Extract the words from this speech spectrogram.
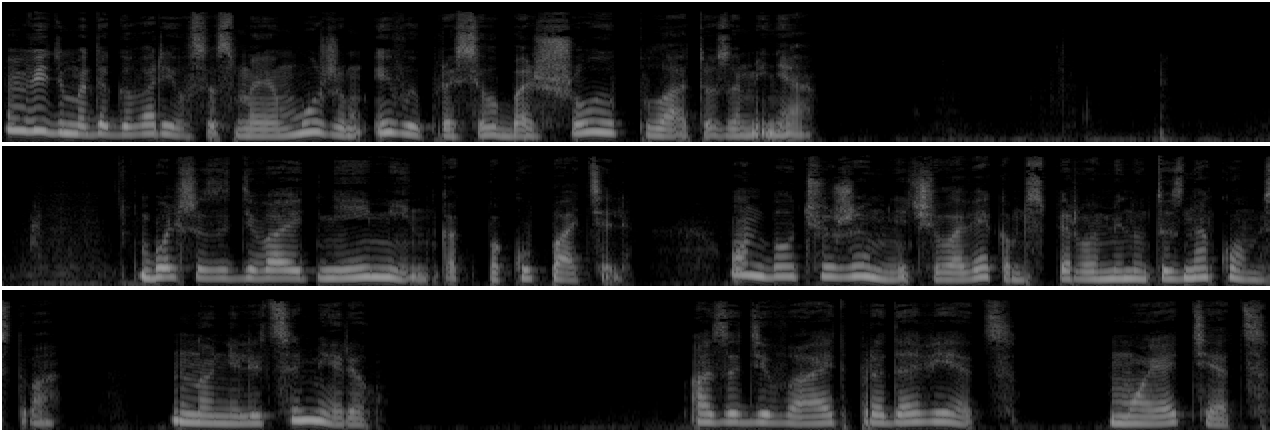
Видимо, договорился с моим мужем и выпросил большую плату за меня. Больше задевает не Эмин, как покупатель. Он был чужим мне человеком с первой минуты знакомства, но не лицемерил а задевает продавец, мой отец.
